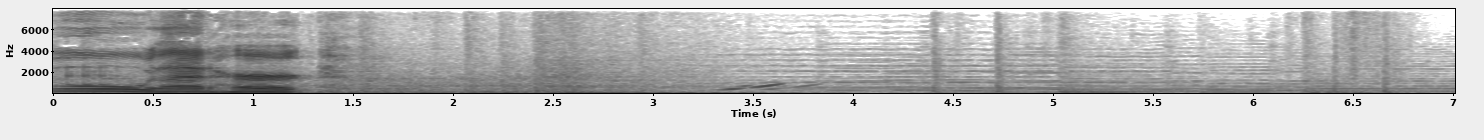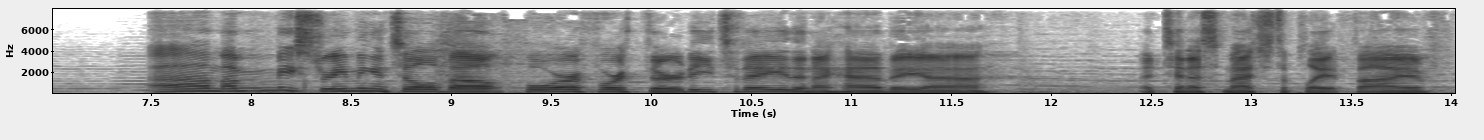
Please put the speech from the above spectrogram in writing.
Ooh, that hurt. Um, I'm gonna be streaming until about 4, 4.30 today, then I have a, uh, a tennis match to play at 5.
